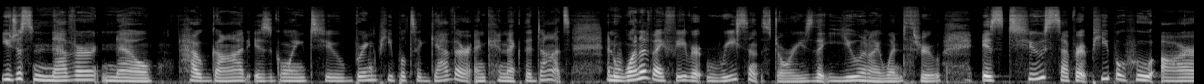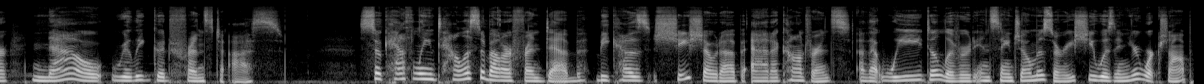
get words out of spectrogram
You just never know how God is going to bring people together and connect the dots. And one of my favorite recent stories that you and I went through is two separate people who are now really good friends to us. So, Kathleen, tell us about our friend Deb because she showed up at a conference that we delivered in St. Joe, Missouri. She was in your workshop.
